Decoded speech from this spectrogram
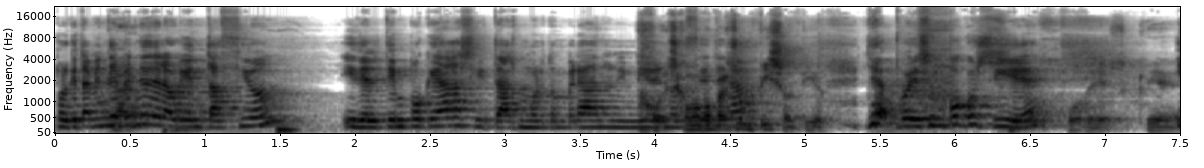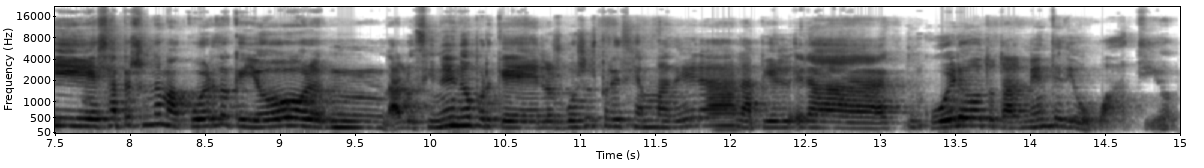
porque también Claro. depende de la orientación y del tiempo que hagas, si te has muerto en verano, en invierno, Joder, es como comprarse etcétera. un piso, tío. Ya, pues un poco sí, ¿eh? Joder, que... Y esa persona me acuerdo que yo mm, aluciné, ¿no? Porque los huesos parecían madera, la piel era cuero totalmente. Digo, guau, tío.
